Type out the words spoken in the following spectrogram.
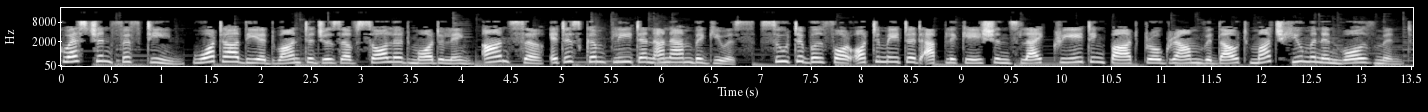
Question 15. What are the advantages of solid modeling? Answer. It is complete and unambiguous, suitable for automated applications like creating part program without much human involvement.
